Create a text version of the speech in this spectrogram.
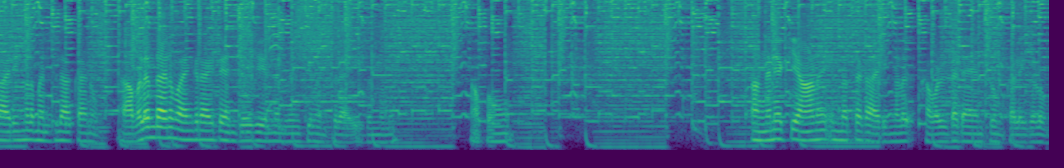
കാര്യങ്ങൾ മനസ്സിലാക്കാനും അവളെന്തായാലും ഭയങ്കരമായിട്ട് എൻജോയ് ചെയ്യുന്നുണ്ടെന്ന് എനിക്ക് മനസ്സിലായി ഇതൊന്നും. അപ്പോൾ അങ്ങനെയൊക്കെയാണ് ഇന്നത്തെ കാര്യങ്ങൾ അവളുടെ ഡാൻസും കളികളും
